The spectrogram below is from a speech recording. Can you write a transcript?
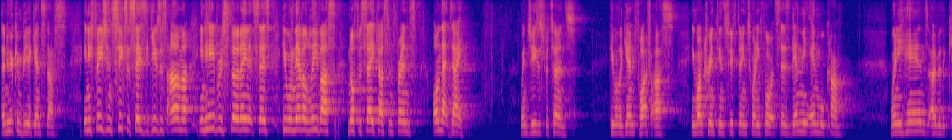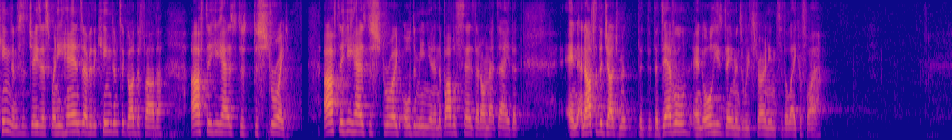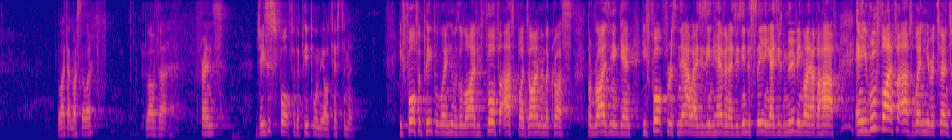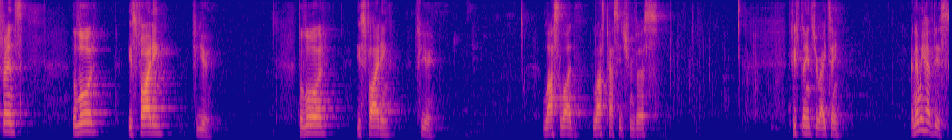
then who can be against us? In Ephesians 6, it says he gives us armor. In Hebrews 13, it says he will never leave us nor forsake us. And friends, on that day, when Jesus returns, he will again fight for us. In 1 Corinthians 15 24, it says, Then the end will come. When he hands over the kingdom, this is Jesus, when he hands over the kingdom to God the Father, after he has de- destroyed, after he has destroyed all dominion. And the Bible says that on that day, that and, and after the judgment, the, the, the devil and all his demons will be thrown into the lake of fire. You like that, Mustelo? Love that. Friends, Jesus fought for the people in the Old Testament. He fought for people when he was alive. He fought for us by dying on the cross, but rising again. He fought for us now as he's in heaven, as he's interceding, as he's moving on our behalf. And he will fight for us when he returns, friends. The Lord is fighting for you. The Lord is fighting for you. Last slide, last passage from verse 15 through 18. And then we have this.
